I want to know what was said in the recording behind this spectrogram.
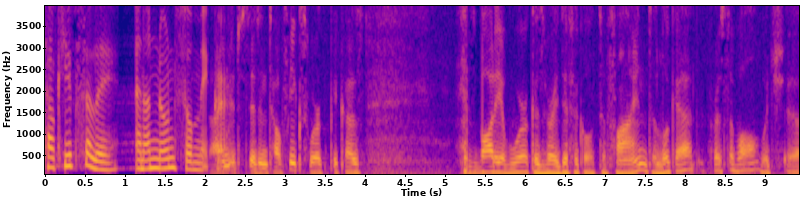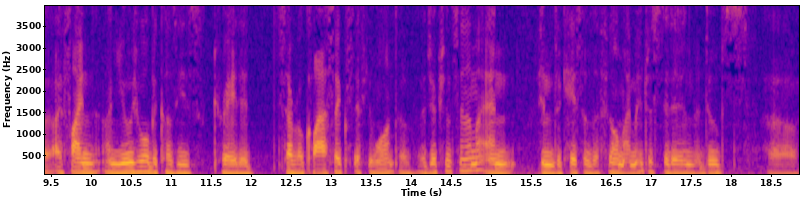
Tawfiq Saleh, an unknown filmmaker. I'm interested in Tawfiq's work because his body of work is very difficult to find, to look at, first of all, which uh, I find unusual because he's created several classics, if you want, of Egyptian cinema. And in the case of the film I'm interested in, The Dupes uh,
